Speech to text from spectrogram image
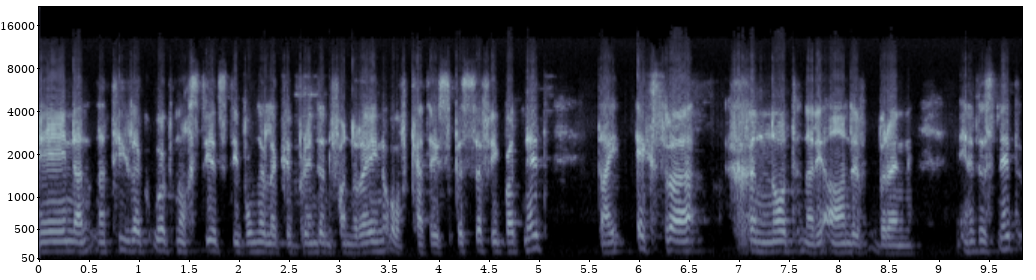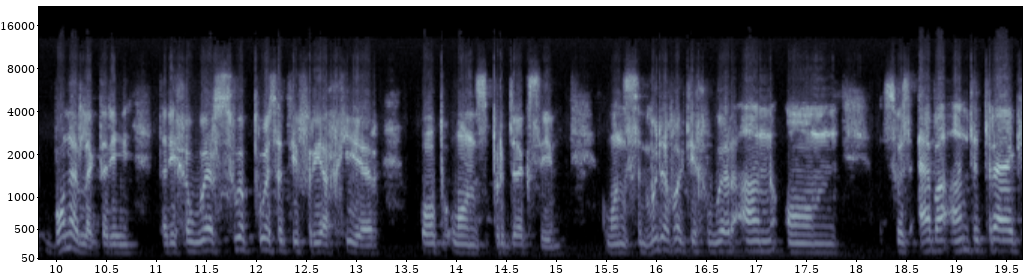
en dan natuurlik ook nog steeds die wonderlike Brendan van Rein of Cathay Pacific wat net daai ekstra genot na die aande bring en dit is net wonderlik dat die dat die gehoor so positief reageer op ons produksie. Ons moedig ook die gehoor aan om soos Abba aan te trek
